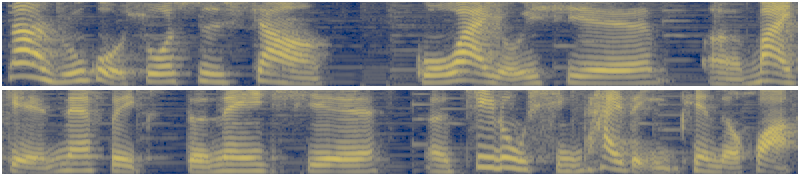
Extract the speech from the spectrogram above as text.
那如果说是像国外有一些呃卖给 Netflix 的那一些呃记录形态的影片的话，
